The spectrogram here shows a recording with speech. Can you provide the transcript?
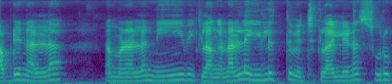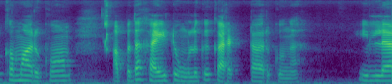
அப்படியே நல்லா நம்ம நல்லா நீவிக்கலாங்க. நல்லா இழுத்து வச்சுக்கலாம். இல்லைன்னா சுருக்கமாக இருக்கும். அப்போ தான் ஹைட் உங்களுக்கு கரெக்டாக இருக்குங்க. இல்லை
